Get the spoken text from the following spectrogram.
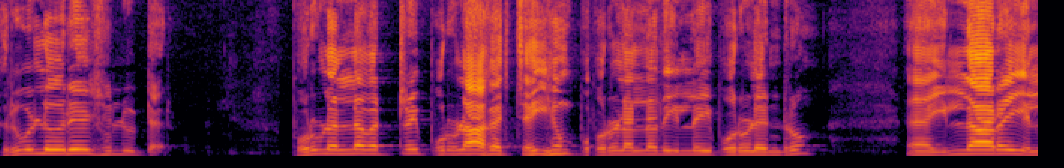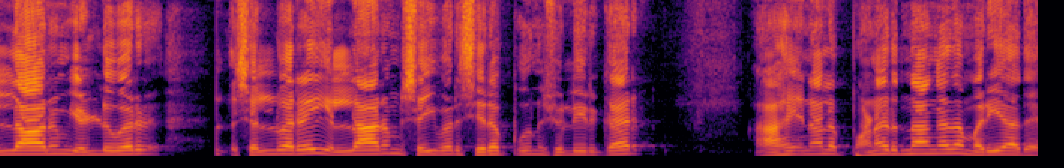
திருவள்ளுவரே சொல்லிவிட்டார் பொருள் அல்லவற்றை பொருளாகச் செய்யும் பொருள் அல்லது இல்லை பொருள் என்றும் இல்லாரை எல்லாரும் எள்ளுவர் செல்வரை எல்லாரும் செய்வர் சிறப்புன்னு சொல்லியிருக்கார். ஆகையினால் பணம் இருந்தாங்க தான் மரியாதை.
